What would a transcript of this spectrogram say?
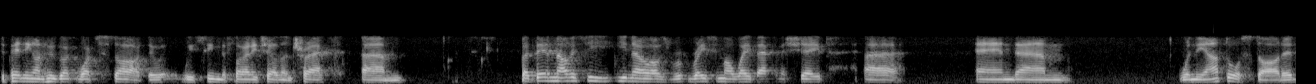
depending on who got what start, they we seemed to find each other on track. Um, but then obviously, you know, I was r- racing my way back into shape, uh, and um, when the outdoor started,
